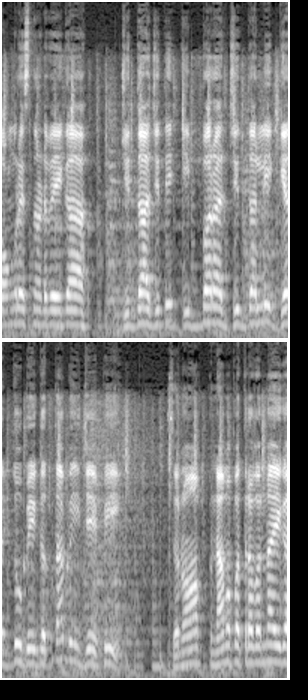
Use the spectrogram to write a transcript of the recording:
ಕಾಂಗ್ರೆಸ್ ನಡುವೆ ಈಗ ಜಿದ್ದಾಜಿದ್ದಿ ಇಬ್ಬರ ಜಿದ್ದಲ್ಲಿ ಗೆದ್ದು ಬೀಗುತ್ತಾ ಬಿಜೆಪಿ. ಸೊ ನಾಮಪತ್ರವನ್ನ ಈಗ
